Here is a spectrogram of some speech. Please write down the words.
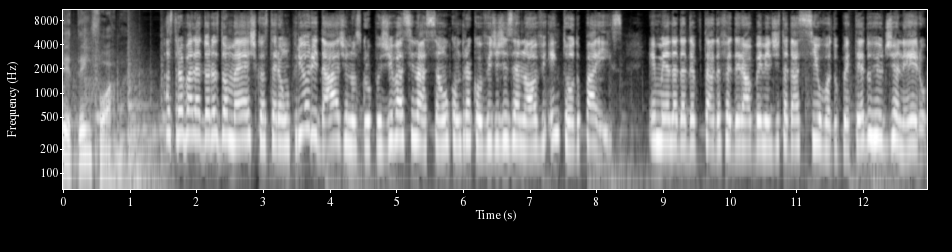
PT informa. As trabalhadoras domésticas terão prioridade nos grupos de vacinação contra a Covid-19 em todo o país. Emenda da deputada federal Benedita da Silva, do PT do Rio de Janeiro,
